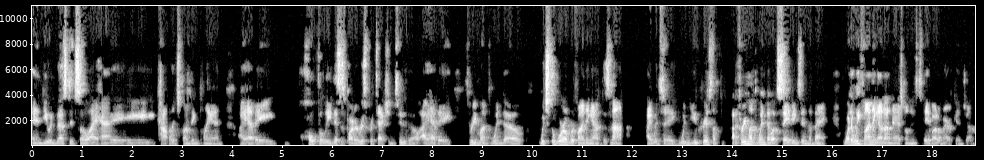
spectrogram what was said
and you invest it. So I have a college funding plan. I have a hopefully this is part of risk protection too, though. I have a three month window, which the world we're finding out does not. I would say, wouldn't you, Chris? A, a three month window of savings in the bank. What are we finding out on national news today about America in general?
